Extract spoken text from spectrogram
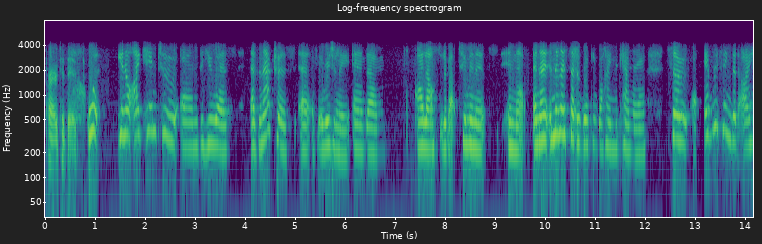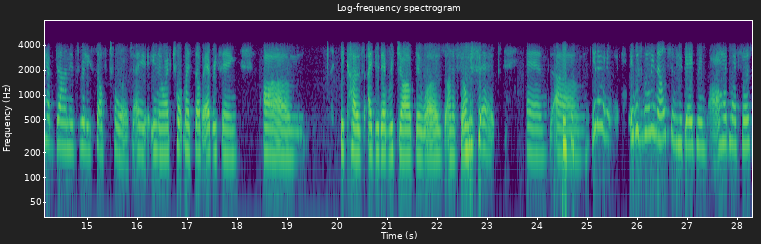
prior to this. Well, you know, I came to um, the U.S. as an actress uh, originally, and um, I lasted about two minutes in that. And I, and then I started working behind the camera. So uh, everything that I have done is really self-taught. I, you know, I've taught myself everything um, because I did every job there was on a film set. And um, you know, it was Willie Nelson who gave me. I had my first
